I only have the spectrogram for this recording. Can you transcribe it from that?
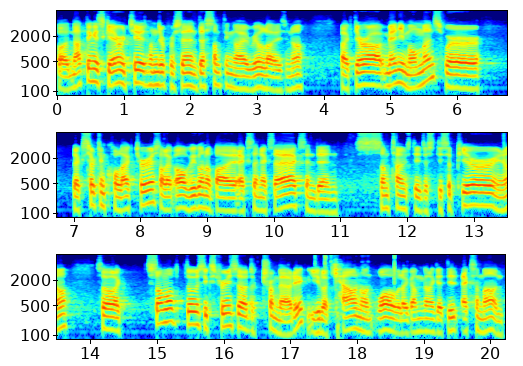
But nothing is guaranteed 100% that's something I realize you know? Like there are many moments where like certain collectors are like oh we're gonna buy X and XX and then sometimes they just disappear you know? So like some of those experiences are traumatic. You like count on, whoa, like I'm gonna get this X amount,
